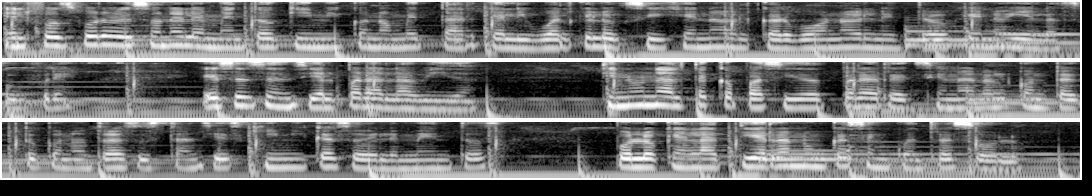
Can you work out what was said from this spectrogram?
El fósforo es un elemento químico no metal que al igual que el oxígeno, el carbono, el nitrógeno y el azufre, es esencial para la vida. Tiene una alta capacidad para reaccionar al contacto con otras sustancias químicas o elementos, por lo que en la Tierra nunca se encuentra solo.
